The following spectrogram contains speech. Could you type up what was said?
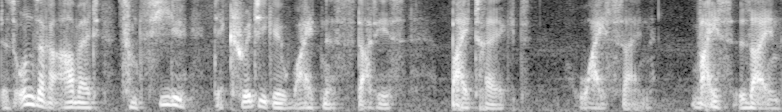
dass unsere Arbeit zum Ziel der Critical Whiteness Studies beiträgt, Weißsein, Weißsein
